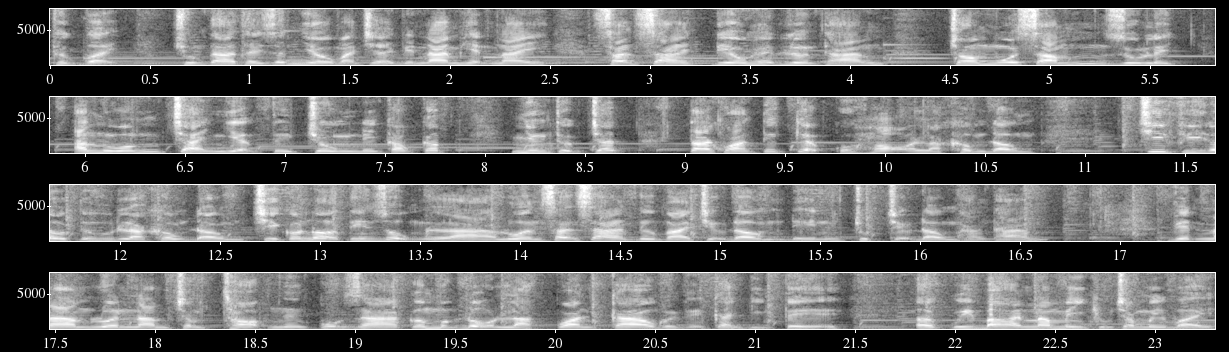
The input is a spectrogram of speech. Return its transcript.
Thực vậy, chúng ta thấy rất nhiều bạn trẻ Việt Nam hiện nay sẵn sàng tiêu hết lương tháng cho mua sắm, du lịch, ăn uống, trải nghiệm từ trung đến cao cấp, nhưng thực chất tài khoản tiết kiệm của họ là không đồng. Chi phí đầu tư là không đồng, chỉ có nợ tín dụng là luôn sẵn sàng từ vài triệu đồng đến chục triệu đồng hàng tháng. Việt Nam luôn nằm trong top những quốc gia có mức độ lạc quan cao về viễn cảnh kinh tế. Ở quý 3 năm 2017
